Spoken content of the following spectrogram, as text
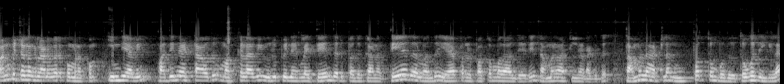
அன்பு சொந்தங்கள் அனைவருக்கும் வணக்கம். இந்தியாவின் பதினெட்டாவது மக்களவை உறுப்பினர்களை தேர்ந்தெடுப்பதற்கான தேர்தல் வந்து ஏப்ரல் பத்தொன்பதாம் தேதி தமிழ்நாட்டில் நடக்குது. தமிழ்நாட்டில் முப்பத்தொன்பது தொகுதியில்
